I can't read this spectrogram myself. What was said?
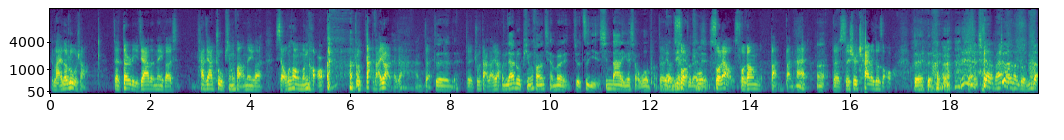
来的路上，在嘚儿里家的那个他家住平房那个小胡同门口，住大杂院，他家，嗯，对对对对，对，住大杂院我。们家住平房，前面就自己新搭了一个小窝棚，对，两间塑。塑料的塑钢的板板台，嗯，对，随时拆了就走。对对对，下边还安了轮子，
